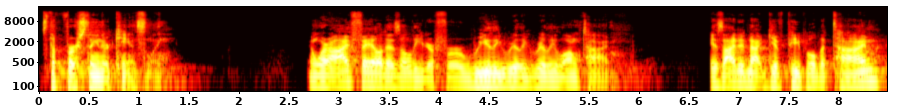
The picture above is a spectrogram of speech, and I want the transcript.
It's the first thing they're canceling. And where I failed as a leader for a really, really, really long time is I did not give people the time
